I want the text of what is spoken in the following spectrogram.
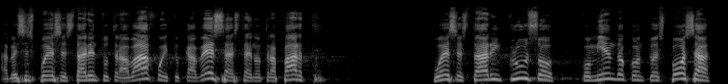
A veces puedes estar en tu trabajo y tu cabeza está en otra parte. Puedes estar incluso comiendo con tu esposa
